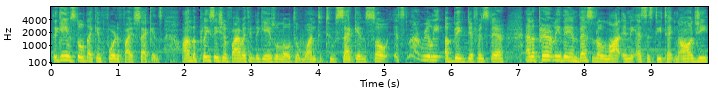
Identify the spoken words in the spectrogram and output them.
the games load like in four to five seconds. On the PlayStation 5, I think the games will load to one to two seconds, so it's not really a big difference there. And apparently they invested a lot in the SSD technology,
